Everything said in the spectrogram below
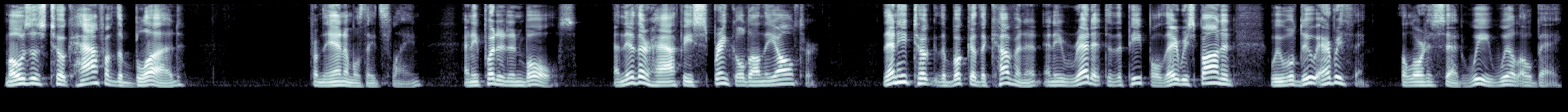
Moses took half of the blood from the animals they'd slain, and he put it in bowls, and the other half he sprinkled on the altar. Then he took the book of the covenant and he read it to the people. They responded, We will do everything the Lord has said. We will obey.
